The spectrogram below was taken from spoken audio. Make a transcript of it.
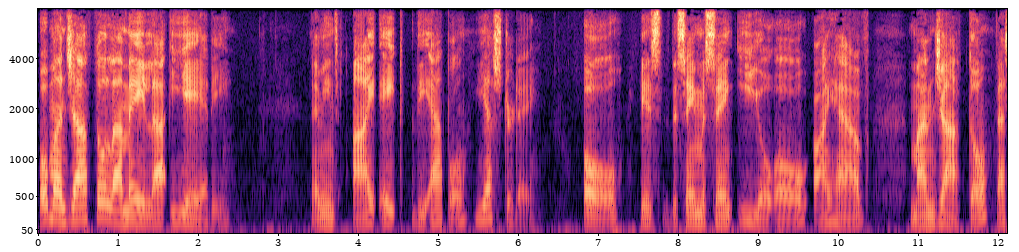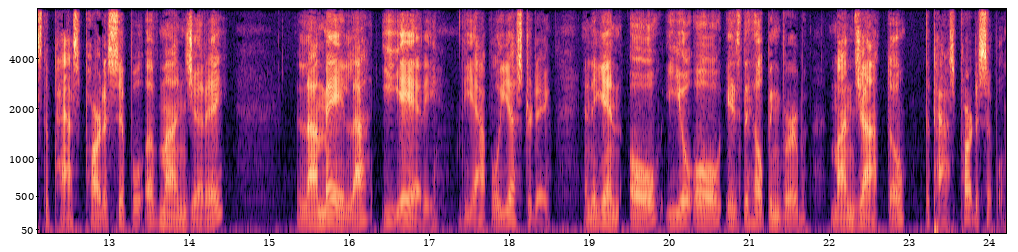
Ho mangiato la mela ieri. That means I ate the apple yesterday. Ho is the same as saying io ho, I have. Mangiato, that's the past participle of mangiare. La mela ieri, the apple yesterday. And again, ho, io ho is the helping verb. Mangiato, the past participle.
